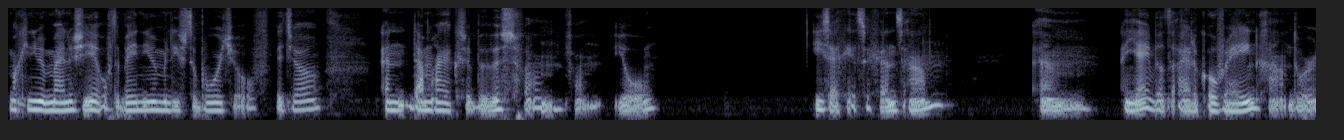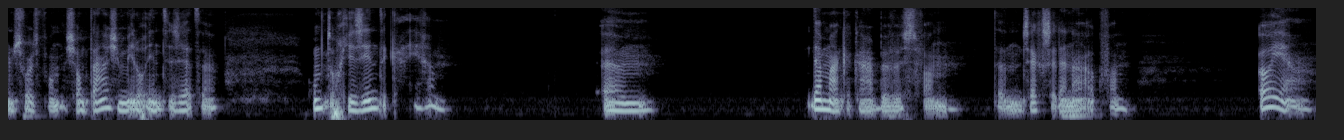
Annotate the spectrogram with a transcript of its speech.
mag je niet met mij logeren. Of dan ben je niet met mijn liefste broertje. Of weet je wel. En daar maak ik ze bewust van. Van joh, Isa geeft zijn grens aan. Um, en jij wilt er eigenlijk overheen gaan door een soort van chantagemiddel in te zetten. Om toch je zin te krijgen. Um, daar maak ik haar bewust van. Dan zegt ze daarna ook van, oh ja,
